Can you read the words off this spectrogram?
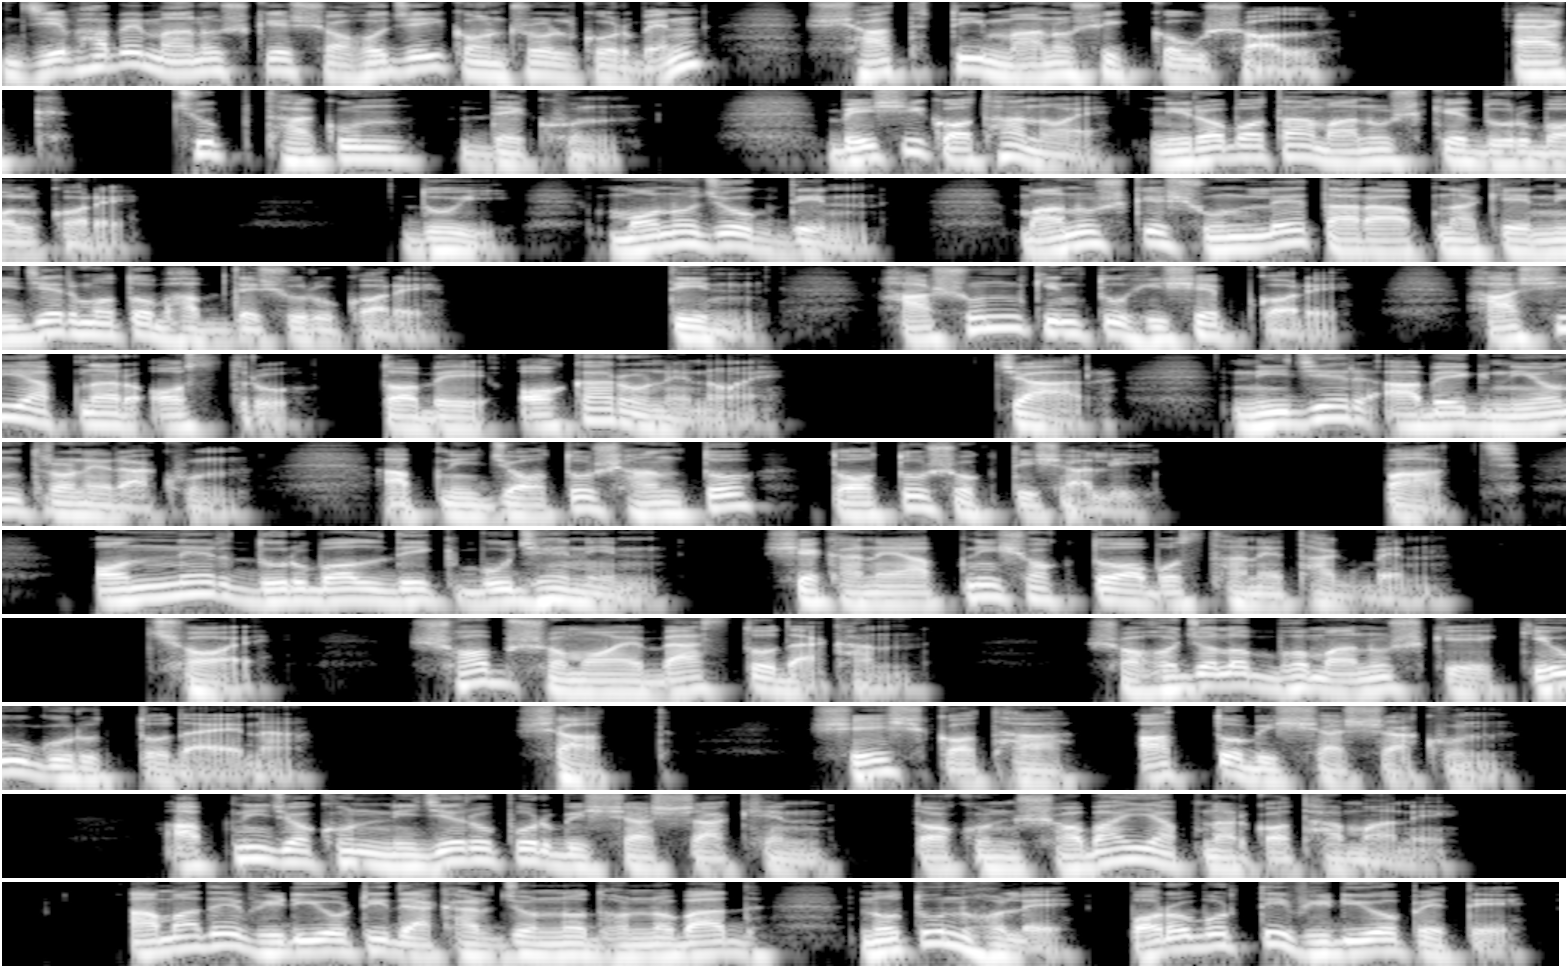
যেভাবে মানুষকে সহজেই কন্ট্রোল করবেন, সাতটি মানসিক কৌশল। এক, চুপ থাকুন, দেখুন। বেশি কথা নয়, নীরবতা মানুষকে দুর্বল করে। দুই, মনোযোগ দিন। মানুষকে শুনলে তারা আপনাকে নিজের মতো ভাবতে শুরু করে। তিন, হাসুন কিন্তু হিসেব করে। হাসি আপনার অস্ত্র, তবে অকারণে নয়। চার, নিজের আবেগ নিয়ন্ত্রণে রাখুন। আপনি যত শান্ত তত শক্তিশালী। পাঁচ, অন্যের দুর্বল দিক বুঝে নিন, সেখানে আপনি শক্ত অবস্থানে থাকবেন। ছয়, সব সময় ব্যস্ত দেখান, সহজলভ্য মানুষকে কেউ গুরুত্ব দেয় না। সাত, শেষ কথা, আত্মবিশ্বাস রাখুন। আপনি যখন নিজের ওপর বিশ্বাস রাখেন, তখন সবাই আপনার কথা মানে। আমাদের ভিডিওটি দেখার জন্য ধন্যবাদ। নতুন হলে পরবর্তী ভিডিও পেতে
